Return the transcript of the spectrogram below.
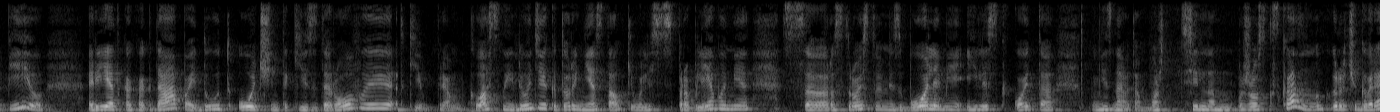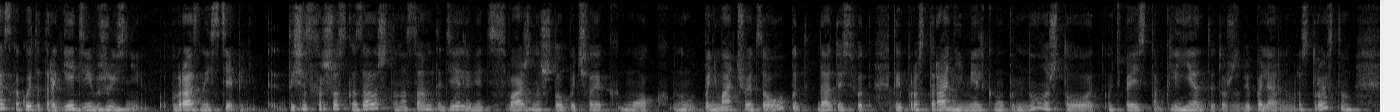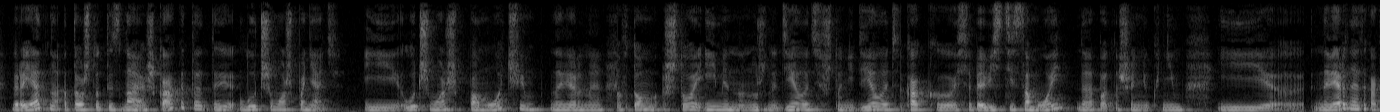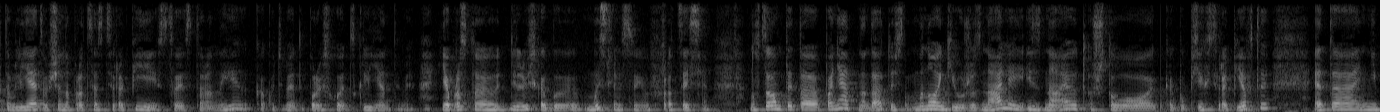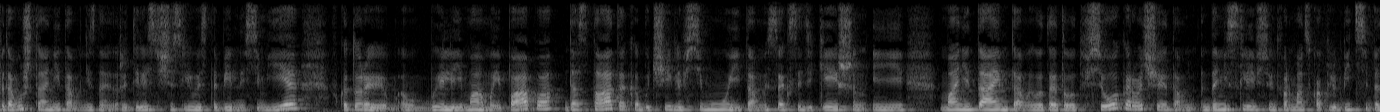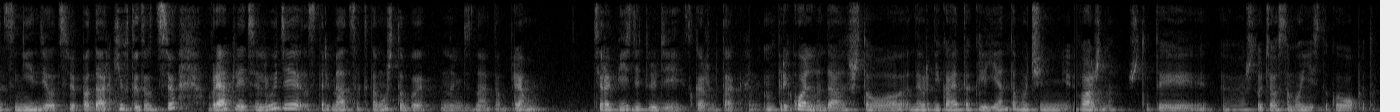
психотерапию редко когда пойдут очень такие здоровые, такие прям классные люди, которые не сталкивались с проблемами, с расстройствами, с болями или с какой-то, не знаю, там, может, сильно жестко сказано, ну, короче говоря, с какой-то трагедией в жизни в разной степени. Ты сейчас хорошо сказала, что на самом-то деле ведь важно, чтобы человек мог, ну, понимать, что это за опыт, да, то есть вот ты просто ранее мельком упомянула, что у тебя есть там клиенты тоже с биполярным расстройством, вероятно, от того, что ты знаешь, как это, ты лучше можешь понять, понять. И лучше можешь помочь им, наверное, в том, что именно нужно делать, что не делать, как э, себя вести самой да, по отношению к ним. И, э, наверное, это как-то влияет вообще на процесс терапии с твоей стороны, как у тебя это происходит с клиентами. Я просто делюсь как бы мыслями своими в процессе. Но в целом-то это понятно, да, то есть многие уже знали и знают, что как бы психотерапевты это не потому, что они там, не знаю, родились в счастливой, стабильной семье, в которой э, были и мама, и папа, достаток, обучили всему, и там и секс education, и money time, там, и вот это вот все, короче, там, донесли всю информацию, как любить себя, ценить, делать себе подарки, вот это вот все. Вряд ли эти люди стремятся к тому, чтобы, ну, не знаю, там, прям терапиздить людей, скажем так. Прикольно, да, что наверняка это клиентам очень важно, что ты, э, что у тебя самой есть такой опыт.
